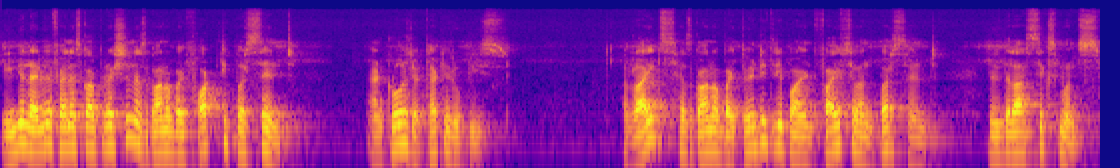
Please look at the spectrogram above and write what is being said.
Indian Railway Finance Corporation has gone up by 40% and closed at 30 rupees. RITES has gone up by 23.57% during the last six months.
